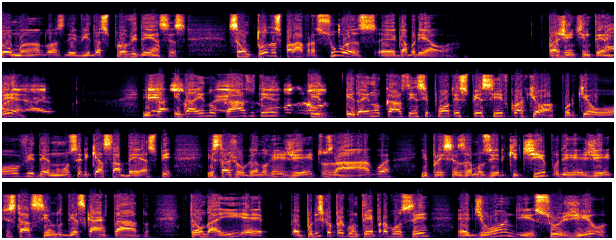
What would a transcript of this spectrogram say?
tomando as devidas providências. São todas palavras suas, eh, Gabriel? Para a gente entender? Olha, e, da, e, daí no é, caso tem. E, e, daí no caso tem esse ponto específico aqui, ó, porque houve denúncia de que a Sabesp está jogando rejeitos na água e precisamos ver que tipo de rejeito está sendo descartado. Então daí é, é por isso que eu perguntei para você é, de onde surgiu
